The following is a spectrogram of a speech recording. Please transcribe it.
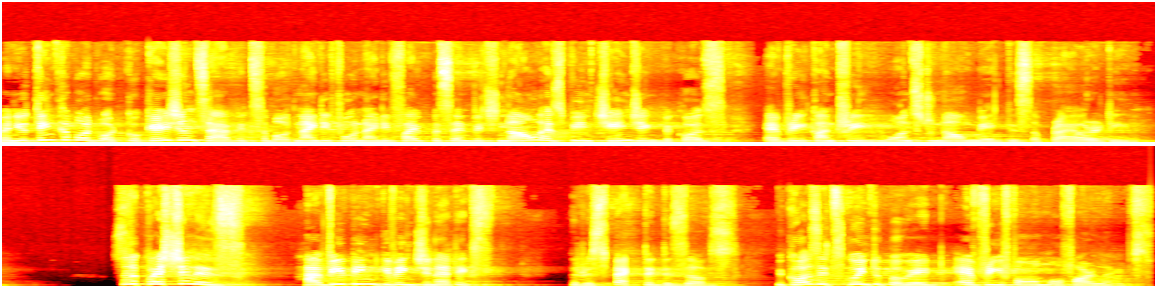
When you think about what Caucasians have, it's about 94, 95%, which now has been changing because every country wants to now make this a priority. So the question is, have we been giving genetics the respect it deserves? Because it's going to pervade every form of our lives.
